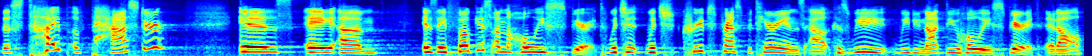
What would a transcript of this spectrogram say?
this type of pastor is a, um, is a focus on the Holy Spirit, which, which creeps Presbyterians out because we, we do not do Holy Spirit at all.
